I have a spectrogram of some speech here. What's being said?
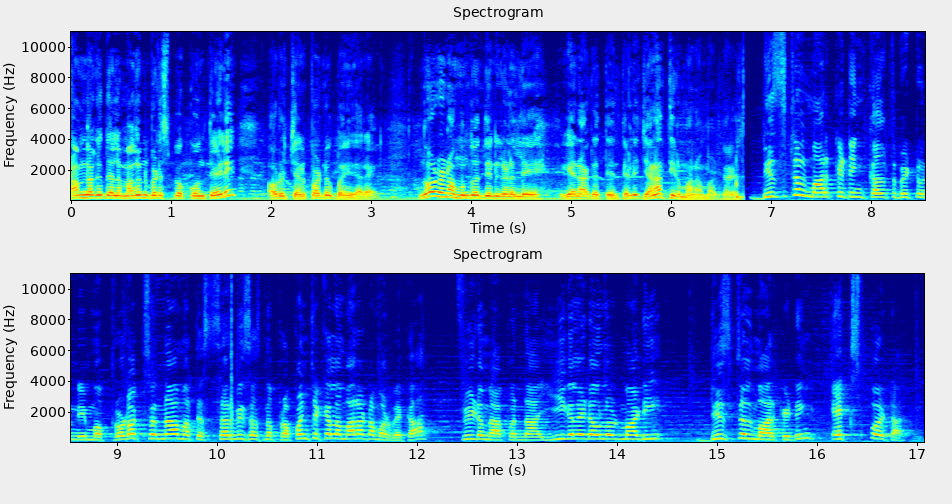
ರಾಮನಗರದಲ್ಲಿ ಮಗನ ಬೆಳೆಸಬೇಕು ಅಂತೇಳಿ ಅವರು ಚನ್ನಪಟ್ಟಣಕ್ಕೆ ಬಂದಿದ್ದಾರೆ. ನೋಡೋಣ ಮುಂದೊಂದು ದಿನಗಳಲ್ಲಿ ಏನಾಗುತ್ತೆ ಅಂತೇಳಿ ಜನ ತೀರ್ಮಾನ ಮಾಡ್ತಾರೆ. ಡಿಜಿಟಲ್ ಮಾರ್ಕೆಟಿಂಗ್ ಕಲ್ತ್ ಬಿಟ್ಟು ನಿಮ್ಮ ಪ್ರಾಡಕ್ಟ್ಸನ್ನು ಮತ್ತು ಸರ್ವಿಸಸ್ನ ಪ್ರಪಂಚಕ್ಕೆಲ್ಲ ಮಾರಾಟ ಮಾಡಬೇಕಾ? ಫ್ರೀಡಮ್ ಆಪ್ ಅನ್ನ ಈಗಲೇ ಡೌನ್ಲೋಡ್ ಮಾಡಿ ಡಿಜಿಟಲ್ ಮಾರ್ಕೆಟಿಂಗ್ ಎಕ್ಸ್ಪರ್ಟ್ ಆಗಿ.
